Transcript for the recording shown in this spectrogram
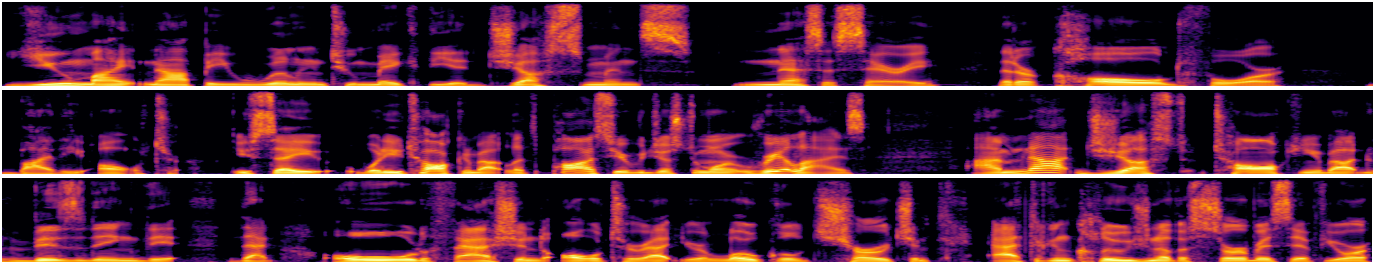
you might not be willing to make the adjustments necessary that are called for by the altar. You say, What are you talking about? Let's pause here for just a moment. Realize I'm not just talking about visiting the that old-fashioned altar at your local church and at the conclusion of the service if your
